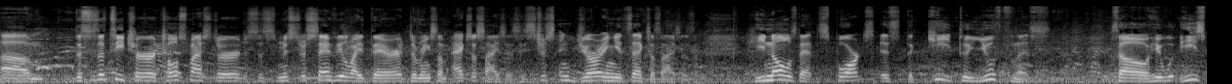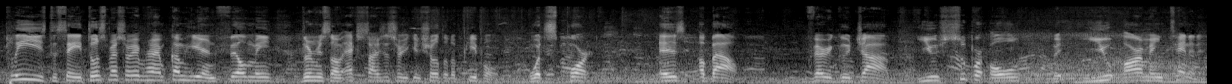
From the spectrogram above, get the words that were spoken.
Um, this is a teacher, a Toastmaster. This is Mr. Sainville right there doing some exercises. He's just enjoying his exercises. He knows that sports is the key to youthness. So he he's pleased to say, Toastmaster Abraham, come here and film me doing some exercises so you can show to the people what sport is about. Very good job. You're super old, but you are maintaining it.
